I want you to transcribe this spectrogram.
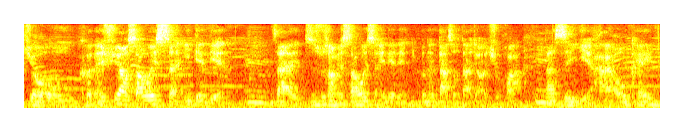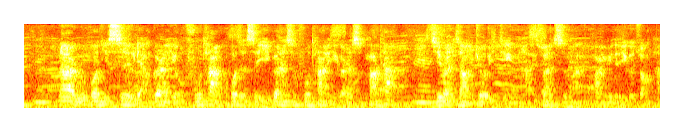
就可能需要稍微省一点点，嗯在支出上面稍微省一点点，你不能大手大脚的去花，嗯但是也还 OK。嗯那如果你是两个人有 full time，或者是一个人是 full time，一个人是 part time，、嗯基本上就已经还算是蛮宽裕的一个状态。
